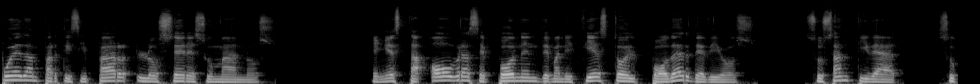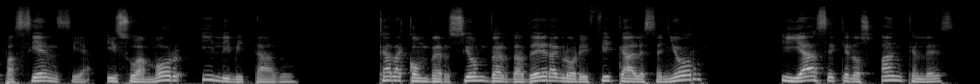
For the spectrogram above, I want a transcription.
puedan participar los seres humanos. En esta obra se ponen de manifiesto el poder de Dios, su santidad, su paciencia y su amor ilimitado. Cada conversión verdadera glorifica al Señor y hace que los ángeles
